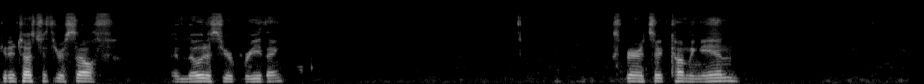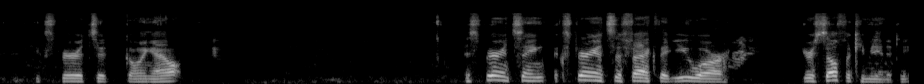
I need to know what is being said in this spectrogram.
get in touch with yourself and notice your breathing. Experience it coming in, experience it going out. Experiencing, experience the fact that you are yourself a community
